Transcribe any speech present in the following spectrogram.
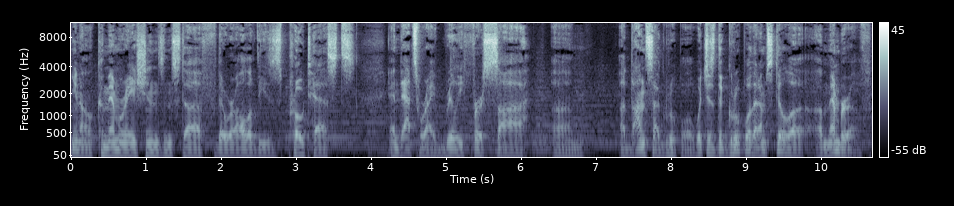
you know, commemorations and stuff. There were all of these protests, and that's where I really first saw um, a danza grupo, which is the grupo that I'm still a, a member of,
